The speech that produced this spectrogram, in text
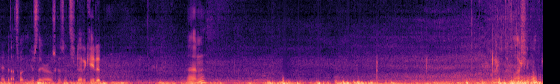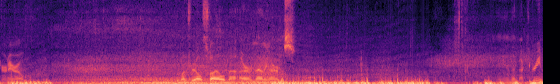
Maybe that's why they use the arrows because it's dedicated. And then Underneath the flashing left turn arrow. The Montreal style or mounting arms. And then back to green.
